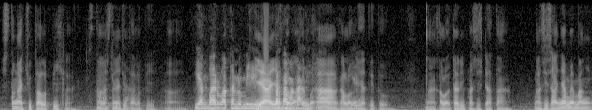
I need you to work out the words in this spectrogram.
setengah juta lebih lah. Setengah Nah, setengah juta. juta. lebih. Ah. Yang baru akan memilih yang pertama baru kali. akan- ah, kalau Iya. lihat itu. Nah, kalau dari basis data. Nah, sisanya memang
